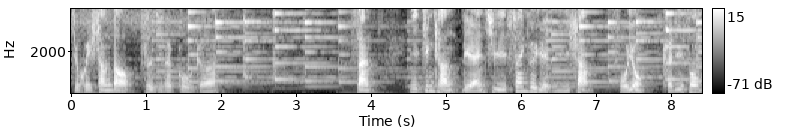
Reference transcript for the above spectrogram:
就会伤到自己的骨骼？三，你经常连续三个月以上服用可的松、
